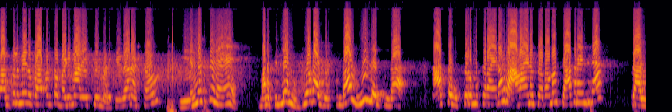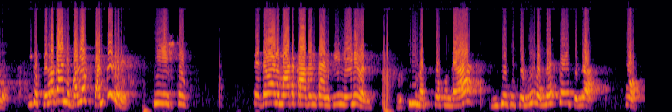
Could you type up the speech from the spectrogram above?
పంతుల మీద పాపంతో బడి మానేస్తే మనకేగా నష్టం? ఏం నష్టమే? మన పిల్ల ఉద్యోగాలు చేస్తుందా ఊళ్ళు వెళ్తుందా? కాస్త ఉత్తర ముక్క రాయడం రామాయణం చదవడం చేతనైందిగా? చాలే. ఇక పిల్లదాన్ని బళ్ళకు పంపేది నీ ఇష్టం. పెద్దవాళ్ళ మాట కాదంటానికి నేనే అది వచ్చింది మర్చిపోకుండా ఇంట్లో కూర్చొని వెళ్ళేస్తే పిల్ల. పో.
